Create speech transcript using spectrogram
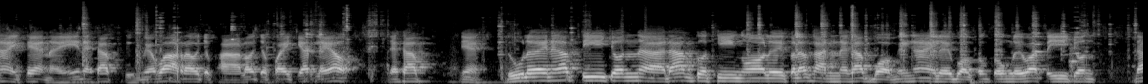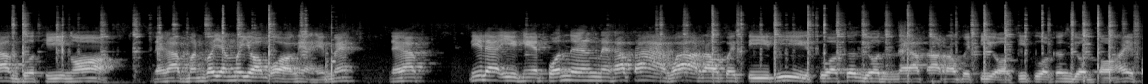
ง่ายแค่ไหนนะครับ ถึงแม้ว่าเราจะผ่าเราจะไปแก๊สแล้วนะครับเนี่ยดูเลยนะครับตีจนด้ามตัวทีงอเลยก็แล้วกันนะครับ บอกง่ายๆเลยบอกตรงๆ เลยว่าตีจนด้ามตัวทีงอนะครับ มันก็ยังไม่ยอมออกเนี่ยเห็นไหมนะครับ นี่แหละอีกเหตุผลหนึ่งนะครับ ถ้าว่าเราไปตีที่ตัวเครื่องยนต์นะครับ ถ้าเราไปตีออกที่ตัวเครื่องยนต์ต่อให้ไฟ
